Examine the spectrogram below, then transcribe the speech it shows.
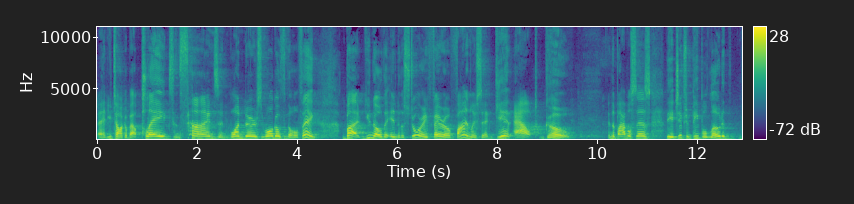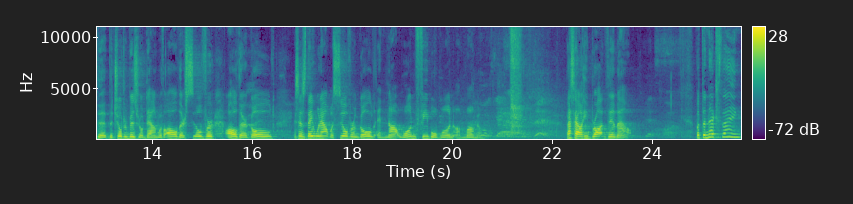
And you talk about plagues and signs and wonders, we won't go through the whole thing. But you know the end of the story. Pharaoh finally said, Get out, go. And the Bible says the Egyptian people loaded the, the children of Israel down with all their silver, all their gold. It says they went out with silver and gold, and not one feeble one among them. That's how he brought them out. But the next thing,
